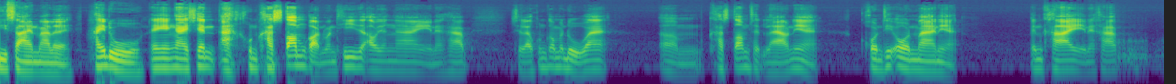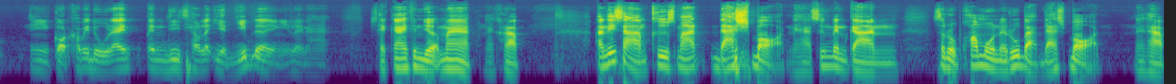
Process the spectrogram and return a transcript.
ดีไซน์มาเลย ให้ดูได้ง่ายๆ เช่นอะคุณคัสตอมก่อนวันที่จะเอายังไงนะครับ เสร็จแล้วคุณก็มาดูว่าคัสตอมเสร็จแล้วเนี่ยคนที่โอนมาเนี่ยเป็นใครนะครับ นี่กดเข้าไปดูได้เป็นดีเทลละเอียดยิบเลยอย่างนี้เลยนะฮะเช็คง่ายขึ้นเยอะมากนะครับ อันที่ 3 คือ Smart Dashboard นะฮะซึ่งเป็นการสรุปข้อมูลในรูปแบบแดชบอร์ดนะครับ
